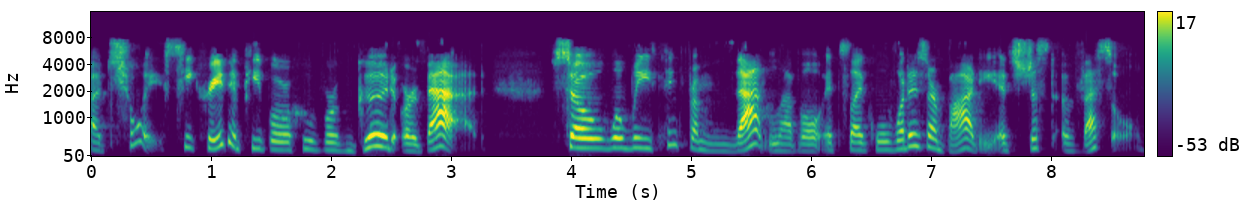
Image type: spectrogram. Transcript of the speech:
a choice. He created people who were good or bad. So, when we think from that level, it's like, well, what is our body? It's just a vessel.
